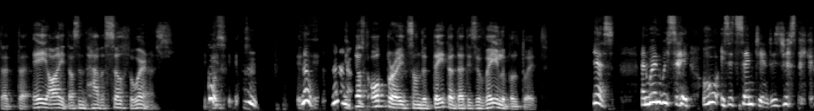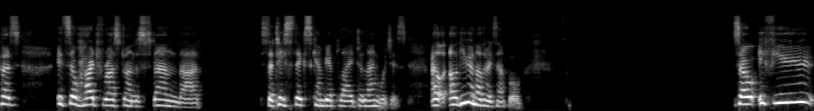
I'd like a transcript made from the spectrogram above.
that the AI doesn't have a self awareness. Of course, it, it doesn't. It, no, no, no, no. it just operates on the data that is available to it. Yes, and when we say, "Oh, is it sentient?" It's just because it's so hard for us to understand that statistics can be applied to languages. I'll, I'll give you another example. So if you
